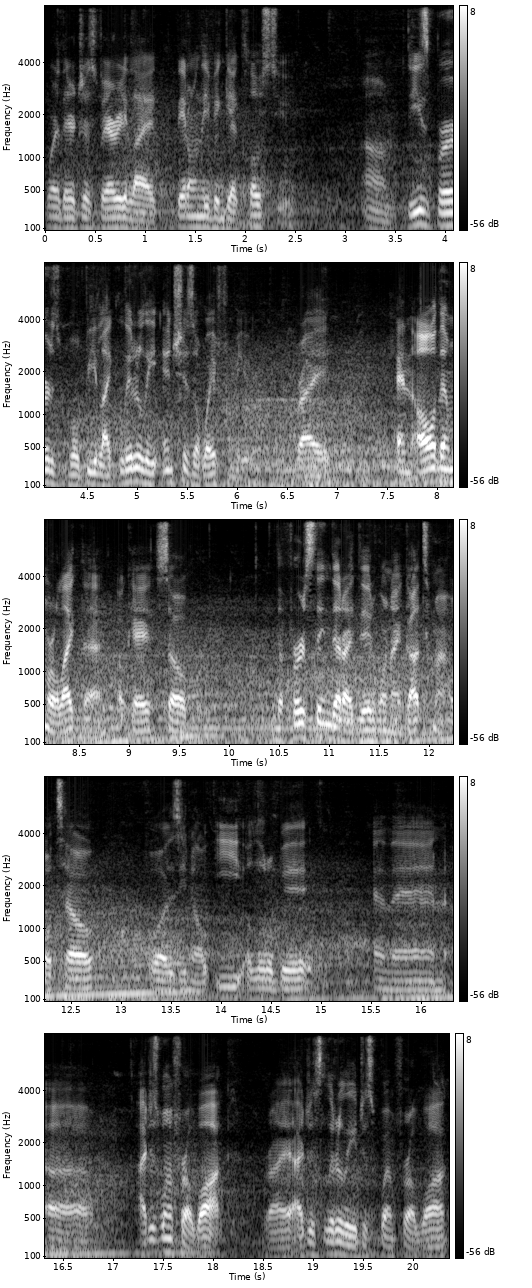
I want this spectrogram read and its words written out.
where they're just very like they don't even get close to you um, these birds will be like literally inches away from you, right? And all of them were like that, okay? So the first thing that I did when I got to my hotel was, you know, eat a little bit and then uh, I just went for a walk, right? I just literally just went for a walk.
